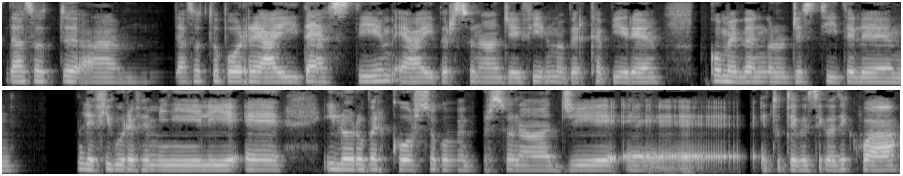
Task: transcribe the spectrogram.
da, sott- ehm, da sottoporre ai testi e ai personaggi, ai film per capire come vengono gestite le le figure femminili e il loro percorso come personaggi e, e tutte queste cose qua.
